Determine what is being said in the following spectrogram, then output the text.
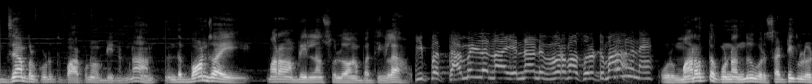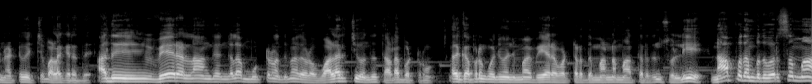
எக்ஸாம்பிள் கொடுத்து பார்க்கணும் அப்படின்னம்னா இந்த பான்சாய் மரம் அப்படின்லாம் சொல்லுவாங்க பார்த்தீங்களா இப்ப தமிழ்ல நான் என்னன்னு விவரமா சொல்லட்டுமா? ஒரு மரத்தை கொண்டாந்து ஒரு சட்டிக்குள்ள நட்டு வச்சு வளர்க்குறது. அது வேரெல்லாம் அங்கங்கெல்லாம் முட்டினதுமே அதோட வளர்ச்சி வந்து தடைபட்டுரும். அதுக்கப்புறம் கொஞ்சம் கொஞ்சமா வேற வெட்டுறது மண்ணை மாத்துறதுன்னு சொல்லி நாற்பது ஐம்பது வருஷமா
